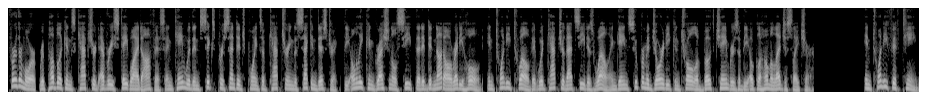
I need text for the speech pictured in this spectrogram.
Furthermore, Republicans captured every statewide office and came within 6 percentage points of capturing the 2nd District the only congressional seat that it did not already hold. In 2012 it would capture that seat as well and gain supermajority control of both chambers of the Oklahoma legislature. In 2015,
